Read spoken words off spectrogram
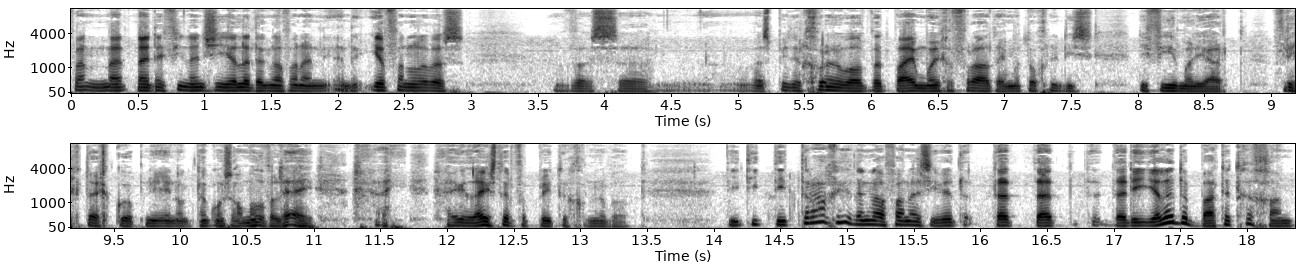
van na, na die finansiële ding daarvan en, en een van hulle was was uh, was Pieter Groenewald wat baie mooi gevra het hy moet tog nie die die 4 miljard vliegtuig koop nie en ek dink ons almal wil hy, hy hy luister vir Pieter Groenewald. Die die die tragiese ding daarvan is jy weet dat dat dat die hele debat het gegaan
